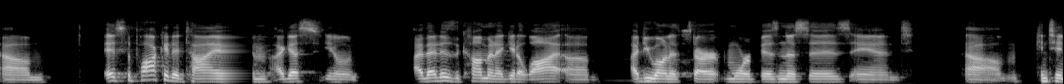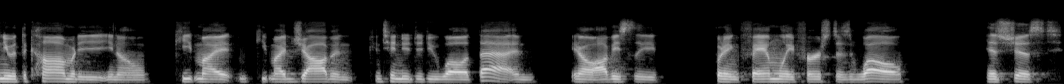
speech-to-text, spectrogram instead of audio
Um, it's the pocketed time. I guess, you know, I, that is the comment I get a lot. Um, I do want to start more businesses and um, continue with the comedy. You know, keep my keep my job and continue to do well at that. And you know, obviously, putting family first as well. It's just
